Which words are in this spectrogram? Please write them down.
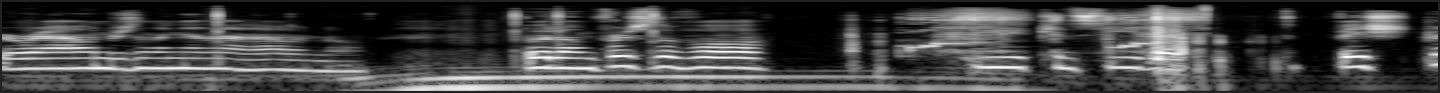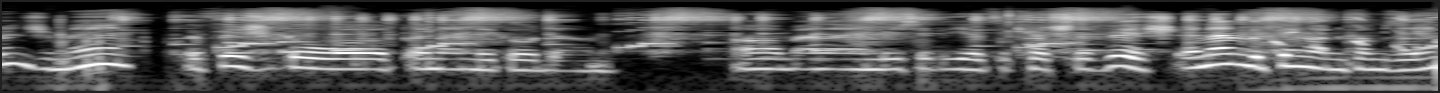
around or something like that. I don't know. But um, first of all, you can see that the fish, Benjamin, the fish go up and then they go down. Um, and then basically you have to catch the fish. And then the penguin comes in,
